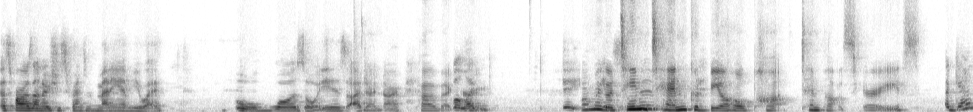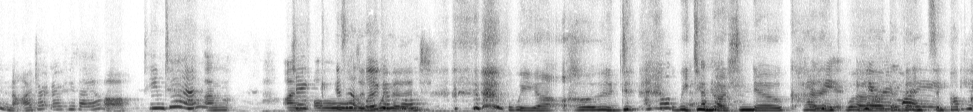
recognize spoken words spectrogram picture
as far as I know, she's friends with Manny MUA, or was or is, I don't know. Part of that But, group. like, It- oh my god, Team of- 10 could be a whole part 10 part series. Again, I don't know who they are. Team 10? I'm I'm Jake, old is it and Logan withered. We are old. Thought- We do okay, not know current Here- world here my- events and pop here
